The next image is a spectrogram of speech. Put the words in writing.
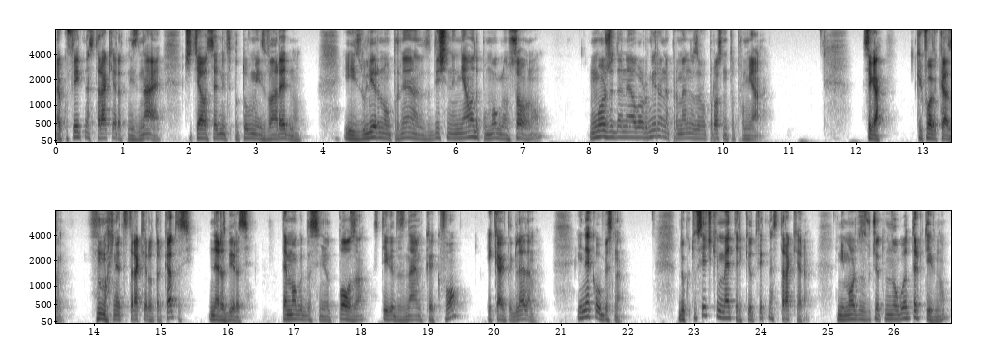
Ако фитнес тракерът ни знае, че цяла седмица пътуваме извънредно и изолирано упражнение за дишане няма да помогне особено, може да не алармира непременно за въпросната промяна. Сега, какво ви казвам? Махнете тракер от ръката си? Не разбира се. Те могат да са ни от полза, стига да знаем какво и как да гледаме. И нека обясна. Докато всички метрики от фитнес тракера ни може да звучат много атрактивно,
